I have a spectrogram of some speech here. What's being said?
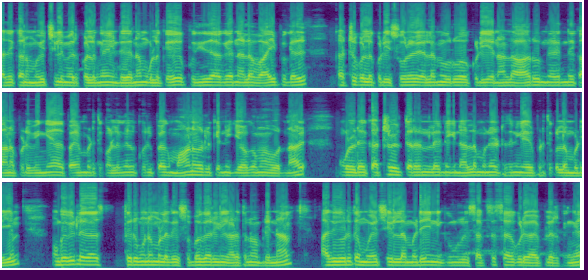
அதுக்கான முயற்சிகளை மேற்கொள்ளுங்க இன்றைய தினம் உங்களுக்கு புதிதாக நல்ல வாய்ப்புகள் கற்றுக்கொள்ளக்கூடிய சூழல் எல்லாமே உருவாக்கக்கூடிய நல்ல ஆர்வம் நிறைந்து காணப்படுவீங்க. அதை பயன்படுத்திக் கொள்ளுங்கள். குறிப்பாக மாணவர்களுக்கு இன்னைக்கு யோகமாக ஒரு நாள் உங்களுடைய கற்றல் திறனில் இன்னைக்கு நல்ல முன்னேற்றத்தை நீங்கள் ஏற்படுத்திக் கொள்ள முடியும். உங்கள் வீட்டில் ஏதாவது திருமணம் அல்லது சுபகாரியங்கள் நடத்தணும் அப்படின்னா அது குறித்த முயற்சிகள் இல்லாமடி இன்னைக்கு உங்களுக்கு சக்ஸஸ் ஆகக்கூடிய வாய்ப்பில் இருக்குங்க.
